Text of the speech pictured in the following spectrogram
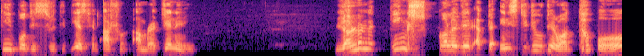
কি প্রতিশ্রুতি দিয়েছেন? আসুন, আমরা জেনে নিই। লন্ডনের কিংস কলেজের একটা ইনস্টিটিউটের অধ্যাপক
